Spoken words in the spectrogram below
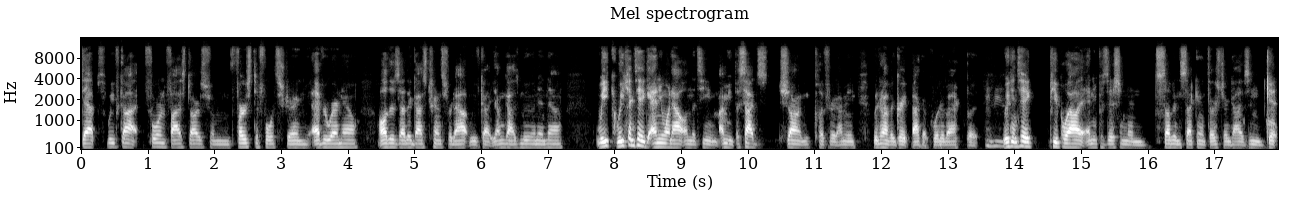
depth. We've got four and five stars from first to fourth string everywhere now. All those other guys transferred out. We've got young guys moving in now. We we can take anyone out on the team. I mean, besides Sean Clifford. I mean, we don't have a great backup quarterback, but Mm-hmm. we can take people out at any position and sub in second and third string guys and get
